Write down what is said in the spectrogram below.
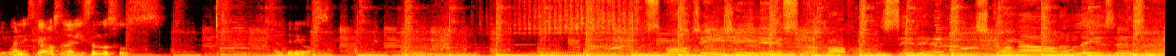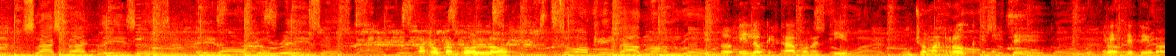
y bueno, y sigamos analizando sus alter Small Jean Genie snuck off to the city, strung out on lasers and slashback blazers and ate all your razors. Más rock and roll, ¿no? Eso es lo que estaba por decir. Mucho más rock en este, en este tema.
